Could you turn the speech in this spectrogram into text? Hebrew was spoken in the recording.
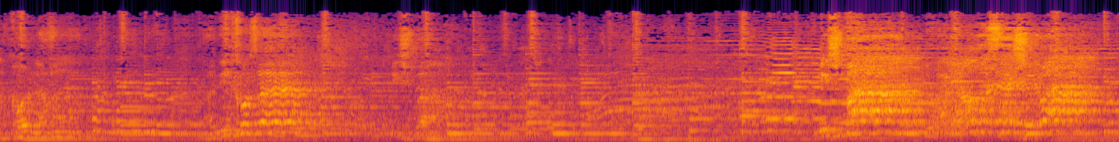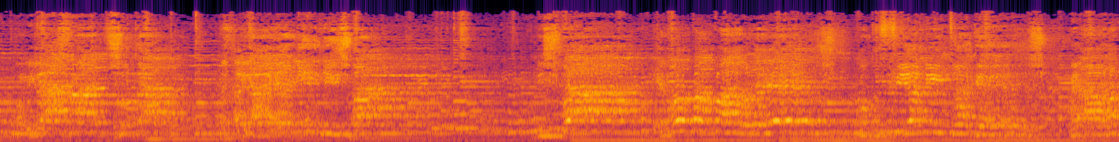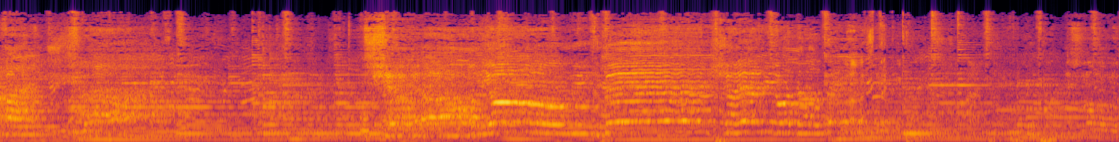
הכל לבן. אני חוזר, נשבע. נשבע, היום הזה שבא, כמו מילה אחת פשוטה, בחיי אני נשבע. נשבע,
